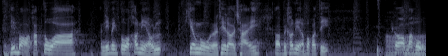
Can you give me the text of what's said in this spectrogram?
อย่างที่บอกครับตัวอันนี้เป็นตัวข้าวเหนียวเคี่ยวงูนะที่เราใช้ก็เป็นข้าวเหนียวปกติ ก็เอามาหุง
